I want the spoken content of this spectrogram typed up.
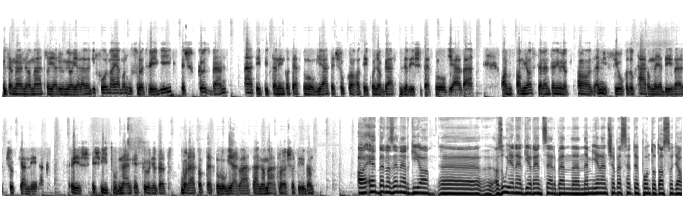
üzemelni a Mátrai erőmű a jelenlegi formájában, 25 végéig, és közben átépítenénk a technológiát egy sokkal hatékonyabb gáztüzelési technológiává, ami azt jelenteni, hogy az emissziók azok háromnegyedével csökkennének és, és így tudnánk egy környezetbarátabb technológiára átállni a Mátra esetében. A, ebben az energia, az új energiarendszerben nem jelent sebezhető pontot az, hogy a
